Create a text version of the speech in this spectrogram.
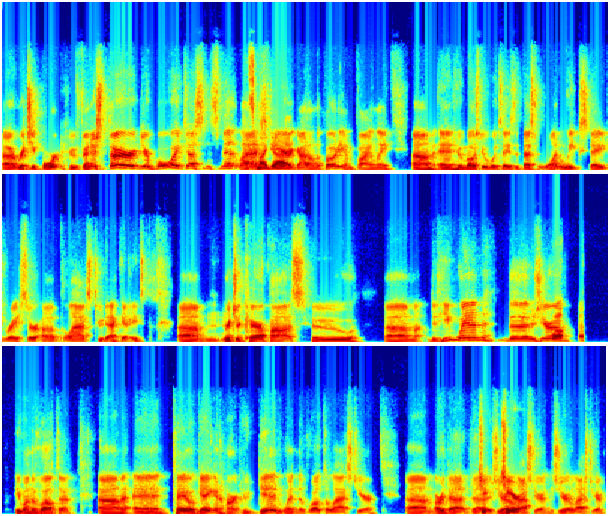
uh, Richie Porte, who finished third, your boy Justin Smith last year, guy. got on the podium finally, um, and who most people would say is the best one week stage racer of the last two decades. Um, mm-hmm. Richard Carapaz, who um, did he win the Giro? Well, he won the Vuelta. Um, and Tao Geoghegan Hart, who did win the Vuelta last year, um, or the, the G- Giro, Giro, last year, the Giro last yeah. year,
